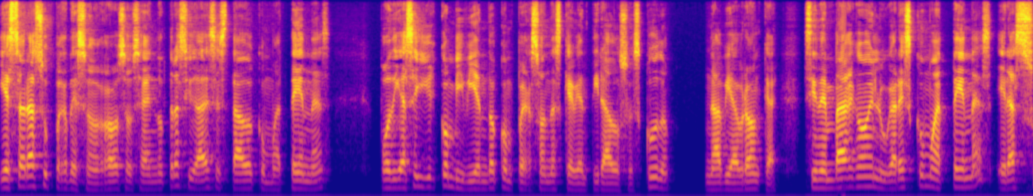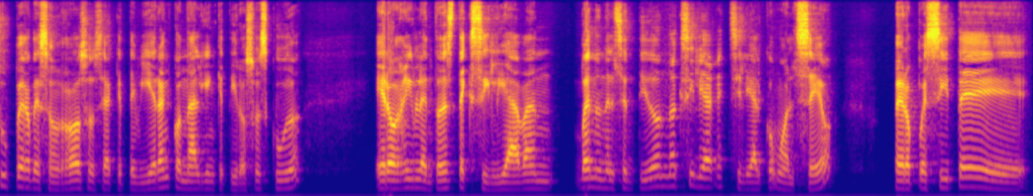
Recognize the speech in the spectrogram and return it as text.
Y eso era súper deshonroso. O sea, en otras ciudades-estado como Atenas, podías seguir conviviendo con personas que habían tirado su escudo no había bronca. Sin embargo, en lugares como Atenas era súper deshonroso, o sea, que te vieran con alguien que tiró su escudo, era horrible, entonces te exiliaban, bueno, en el sentido no exiliar, exiliar como al CEO, pero pues sí te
